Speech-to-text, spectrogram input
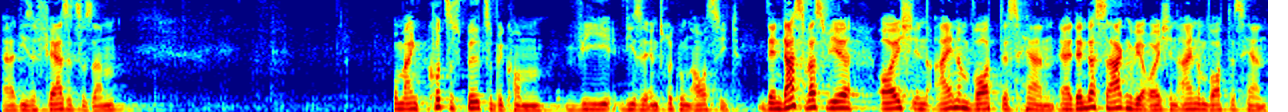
äh, diese Verse zusammen, um ein kurzes Bild zu bekommen, wie diese Entrückung aussieht. Denn das, was wir euch in einem Wort des Herrn, äh, denn das sagen wir euch in einem Wort des Herrn.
